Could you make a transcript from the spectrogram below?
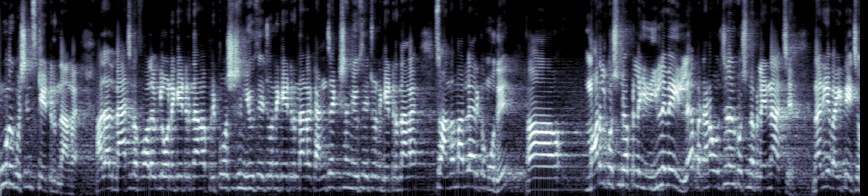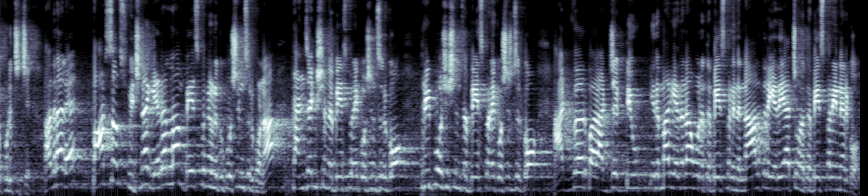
மூணு கொஸ்டின்ஸ் கேட்டிருந்தாங்க. அதாவது மேட்ச் ஆஃப் ஃபாலோவிங்ல ஒன்று கேட்டிருந்தாங்க ப்ரிப்போசிஷன் யூசேஜ் ஒன்று கேட்டிருந்தாங்க கன்ஜெக்ஷன் யூசேஜ் ஒன்று கேட்டிருந்தாங்க. ஸோ அந்த மாதிரிலாம் இருக்கும்போது போது மாடல் கொஸ்டின் பேப்பர்ல இது இல்லவே இல்லை பட் ஆனால் ஒரிஜினல் கொஸ்டின் பேப்பர்ல என்ன ஆச்சு? நிறைய வைட்டேஜ் பிடிச்சிச்சு. அதனால பார்ட்ஸ் ஆஃப் ஸ்பீச்னா எதெல்லாம் பேஸ் பண்ணி உனக்கு கொஸ்டின்ஸ் இருக்கும்னா கன்ஜங்ஷனை பேஸ் பண்ணி கொஸ்டின்ஸ் இருக்கும் ப்ரீபோசிஷன்ஸை பேஸ் பண்ணி கொஸ்டின்ஸ் இருக்கும் அட்வர்ப் ஆர் அட்ஜெக்டிவ் இது மாதிரி எதனா ஒருத்த பேஸ் பண்ணி இந்த நாளத்துல எதையாச்சும் ஒருத்த பேஸ் பண்ணி என்ன இருக்கும்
